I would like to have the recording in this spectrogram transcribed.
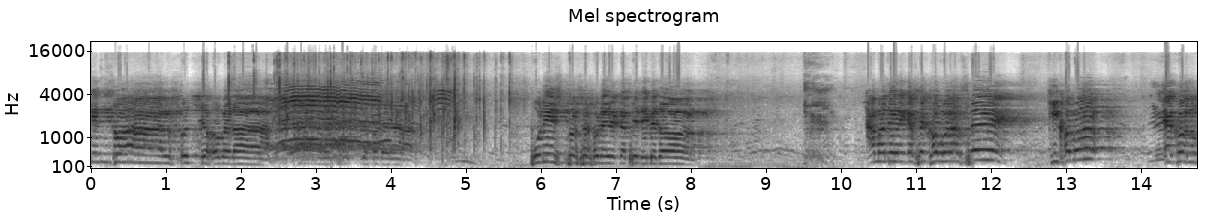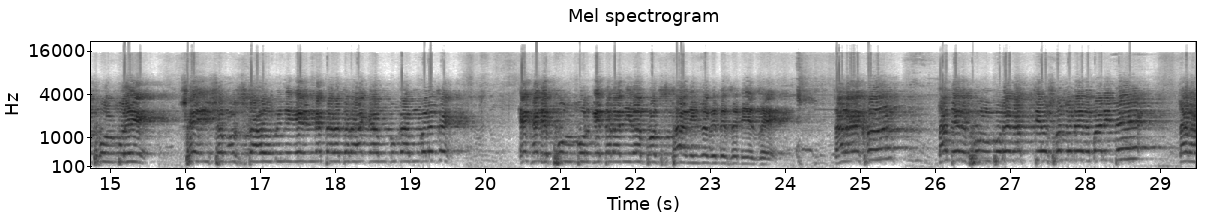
কিন্তু আর সহ্য হবে না। পুলিশ প্রশাসনের কাছে নিবেদন। আমাদের কাছে খবর আছে। কি খবর? এখন ফুলপুরে সেই সমস্ত আওয়ামী লীগের নেতারা যারা কাম কুকাম করেছে, এখানে ফুলপুরকে তারা নিরাপদ স্থান হিসেবে বেছে নিয়েছে। তারা এখন তাদের ফুলপুরের আত্মীয় স্বজনের বাড়িতে তারা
